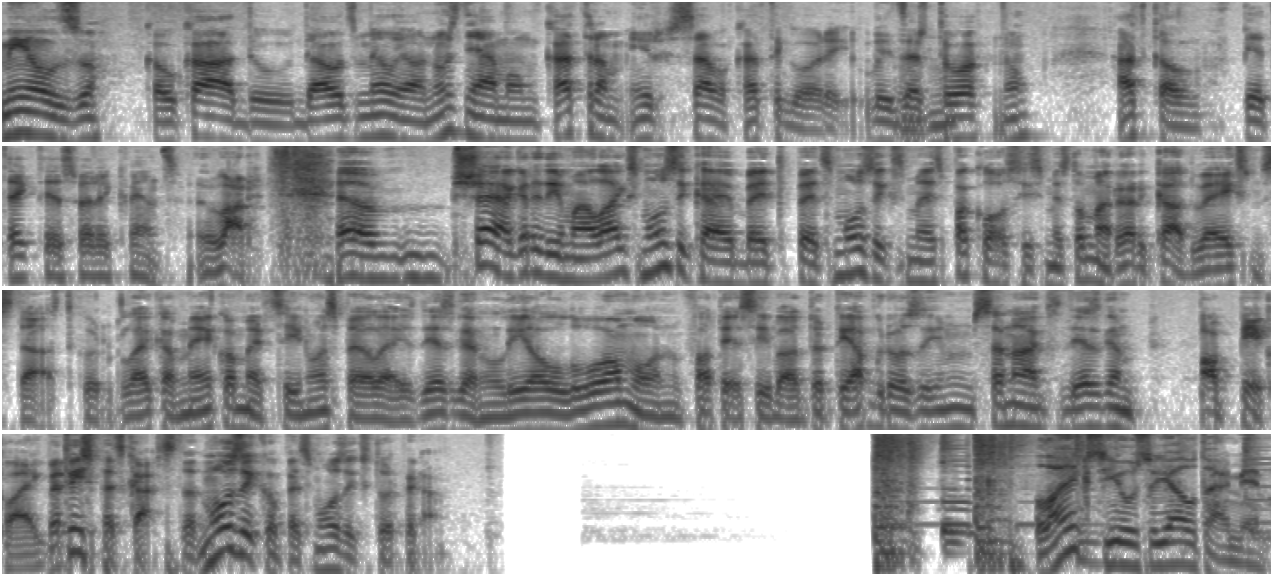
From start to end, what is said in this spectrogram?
milzu kaut kādu daudz miljonu uzņēmumu. Katram ir sava kategorija. Līdz ar mm -hmm. to nu, atkal pieteikties var ik viens. Var. Um, šajā gadījumā laiks muzikai, bet pēc mūzikas mēs paklausīsimies tomēr arī kādu veiksmu stāstu, kur laikam e-komercija nospēlējas diezgan lielu lomu un patiesībā tur tie apgrozījumi sanāks diezgan pieklājīgi. Bet viss pēc kārtas. Tad mūzika un pēc mūzikas turpinām. Laiks jūsu jautājumiem.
